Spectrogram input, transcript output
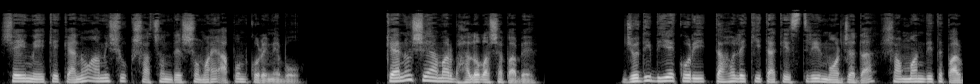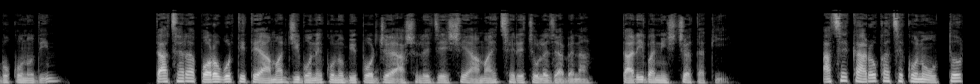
সেই মেয়েকে কেন আমি সুখ স্বাচ্ছন্দ্যের সময় আপন করে নেব? কেন সে আমার ভালোবাসা পাবে? যদি বিয়ে করি, তাহলে কি তাকে স্ত্রীর মর্যাদা, সম্মান দিতে পারব কোনোদিন? তাছাড়া পরবর্তীতে আমার জীবনে কোনো বিপর্যয় আসলে যে সে আমায় ছেড়ে চলে যাবে না, তারই বা নিশ্চয়তা কি? আছে কারও কাছে কোনো উত্তর?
